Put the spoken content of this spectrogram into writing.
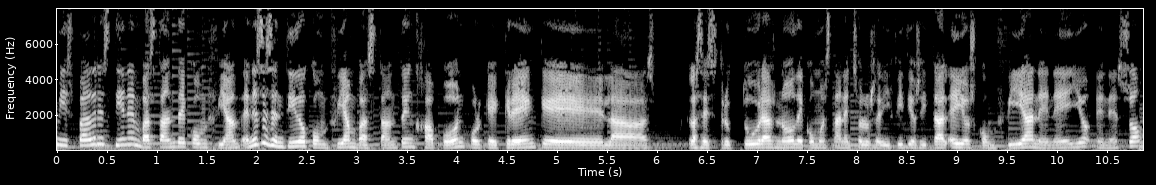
mis padres tienen bastante confianza, en ese sentido confían bastante en Japón porque creen que las las estructuras, ¿no? De cómo están hechos los edificios y tal. Ellos confían en ello, en eso.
